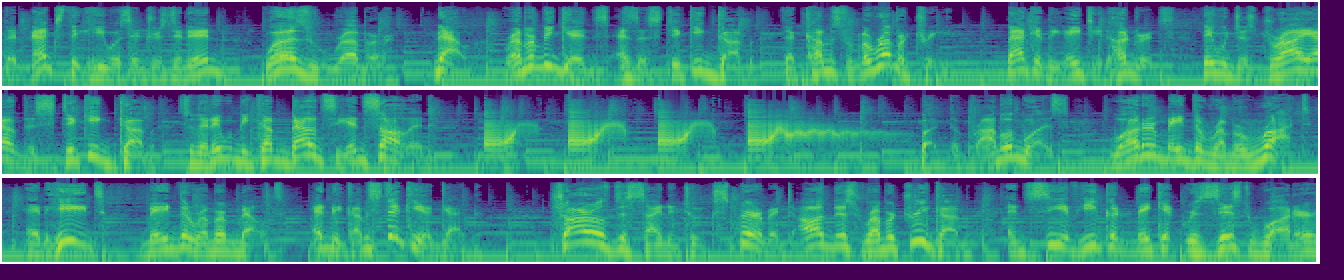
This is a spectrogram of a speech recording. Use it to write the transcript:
The next thing he was interested in was rubber. Now, rubber begins as a sticky gum that comes from a rubber tree. Back in the 1800s, they would just dry out the sticky gum so that it would become bouncy and solid. But the problem was, water made the rubber rot, and heat made the rubber melt and become sticky again. Charles decided to experiment on this rubber tree gum and see if he could make it resist water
